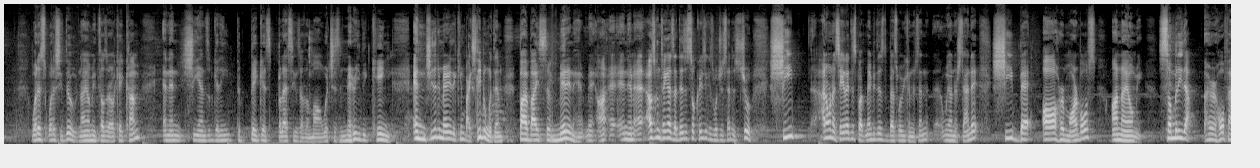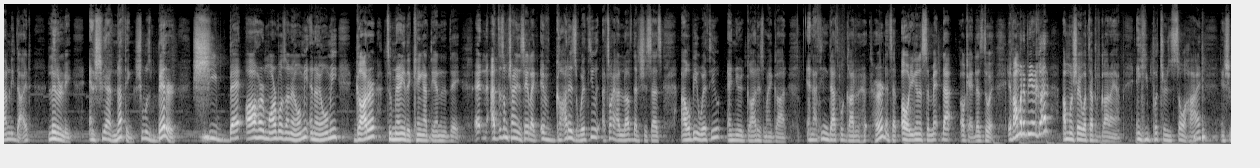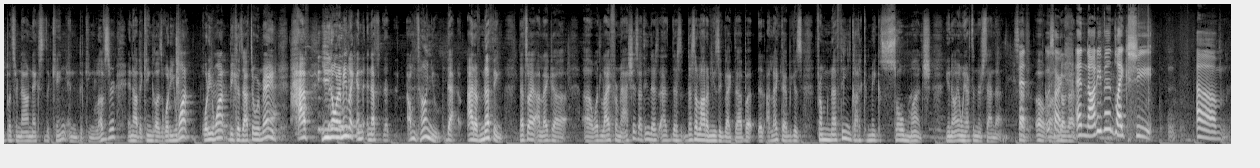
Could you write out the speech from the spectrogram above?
what does what does she do? Naomi tells her, "Okay, come." And then she ends up getting the biggest blessings of them all, which is marry the king. And she didn't marry the king by sleeping with him, but by submitting him uh, and him. I was to tell you guys that this is so crazy because what you said is true. She, I don't want to say it like this, but maybe this is the best way we can understand. It. We understand it. She bet all her marbles on Naomi, somebody that her whole family died, literally, and she had nothing. She was bitter she bet all her marbles on Naomi, and Naomi got her to marry the king at the end of the day. And that's what I'm trying to say. Like, if God is with you, that's why I love that she says, I will be with you, and your God is my God. And I think that's what God heard and said, Oh, you're going to submit that? Okay, let's do it. If I'm going to be your God, I'm going to show you what type of God I am. And he puts her so high, and she puts her now next to the king, and the king loves her. And now the king goes, What do you want? What do you want? Because after we're married, half, you know what I mean? Like, and, and that's, that, I'm telling you that out of nothing. That's why I like uh, uh, what Life from Ashes. I think there's uh, there's there's a lot of music like that, but I like that because from nothing, God can make so much, you know, and we have to understand that. Seth, and, oh, oh, sorry, go, go and not even like she, um,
